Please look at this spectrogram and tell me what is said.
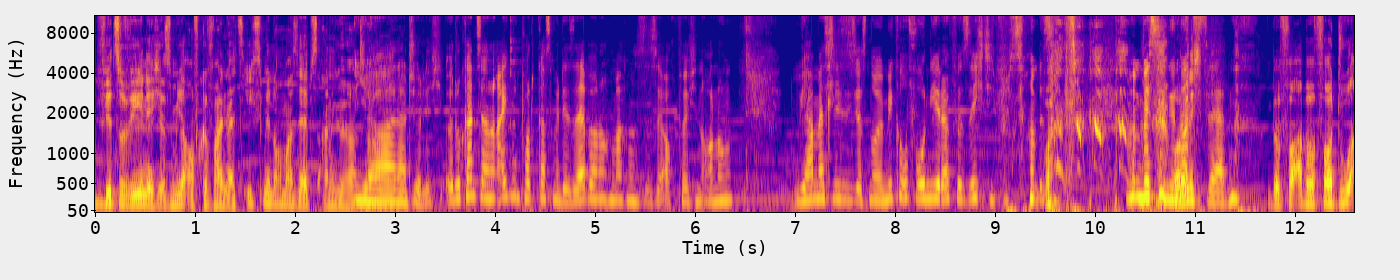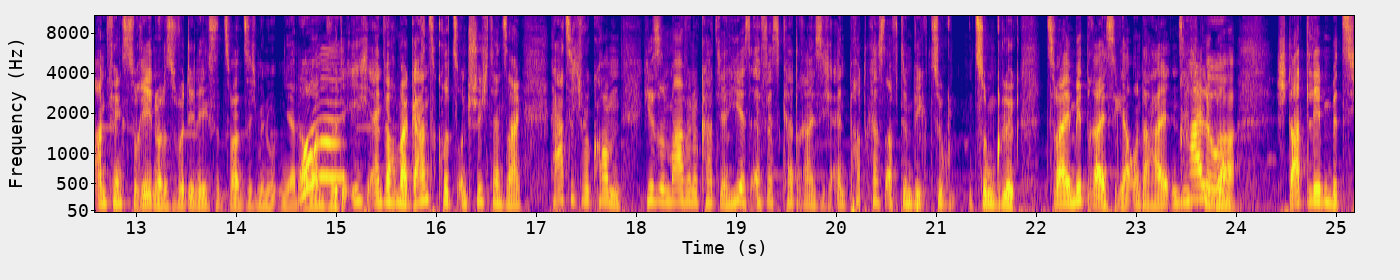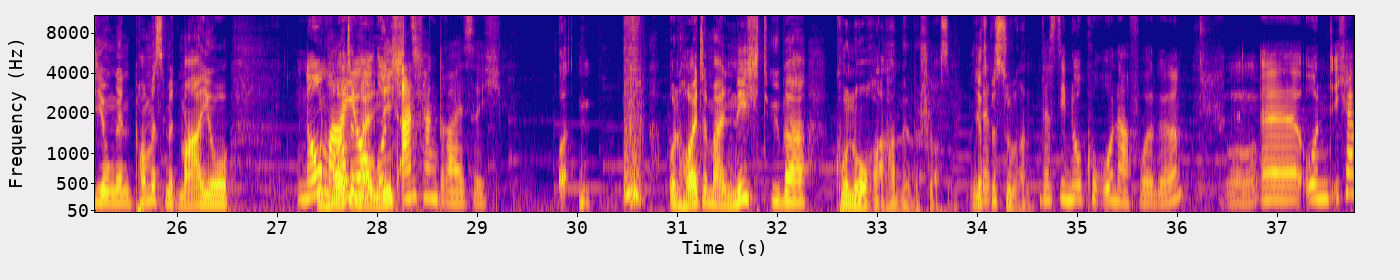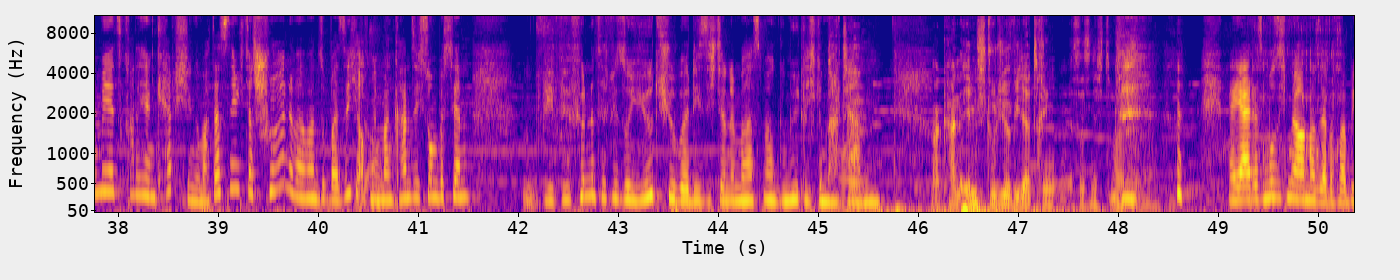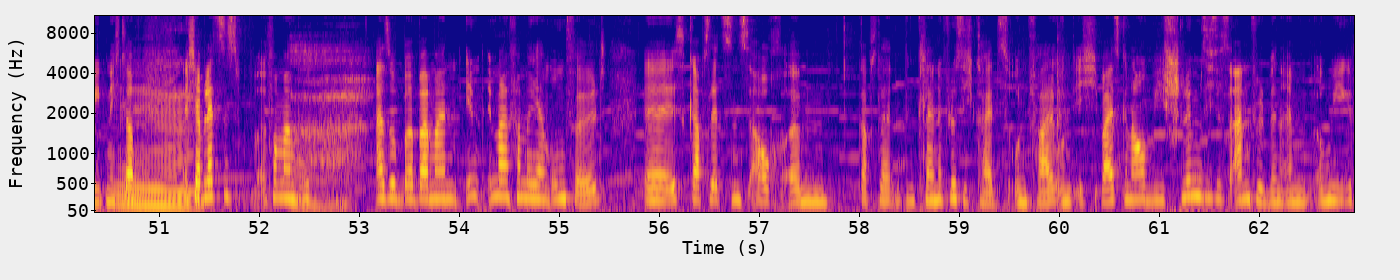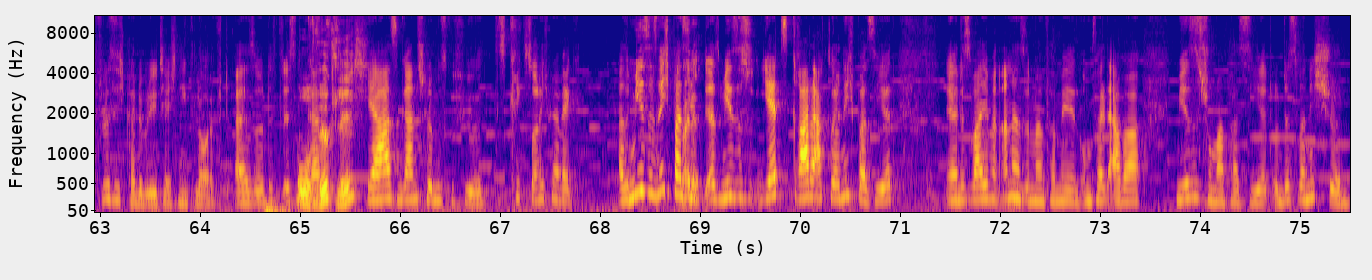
Viel zu wenig, ist mir aufgefallen, als ich es mir nochmal selbst angehört Ja, habe. natürlich. Du kannst ja einen eigenen Podcast mit dir selber noch machen, das ist ja auch völlig in Ordnung. Wir haben ja schließlich das neue Mikrofon, jeder für sich, die müssen ein bisschen, ein bisschen genutzt nicht- werden. Bevor, aber bevor du anfängst zu reden, und das wird die nächsten 20 Minuten ja dauern, würde ich einfach mal ganz kurz und schüchtern sagen, herzlich willkommen, hier sind Marvin und Katja, hier ist FSK 30, ein Podcast auf dem Weg zu, zum Glück. Zwei Mit-30er unterhalten sich Hallo. über Stadtleben, Beziehungen, Pommes mit Mayo No Und heute Mayo und nicht. Anfang 30. und heute mal nicht über Conora, haben wir beschlossen. Jetzt Das- bist du dran. Das ist die No-Corona-Folge. Mhm. Äh, und ich habe mir jetzt gerade hier ein Käppchen gemacht. Das ist nämlich das Schöne, wenn man so bei sich aufnimmt. Man kann sich so ein bisschen. Wir, wir fühlen uns jetzt wie so YouTuber, die sich dann immer erstmal gemütlich gemacht haben. Man kann im Studio wieder trinken, ist das nicht toll? Naja, das muss ich mir auch noch selber verbieten. Ich glaube, ich habe letztens von meinem Bruder. Also bei, bei meinen, in, in meinem familiären Umfeld äh, es gab es letztens auch ähm, gab's le- einen kleinen Flüssigkeitsunfall und ich weiß genau, wie schlimm sich das anfühlt, wenn einem irgendwie Flüssigkeit über die Technik läuft. Also das ist ein Oh, ganz, wirklich? Ja, ist ein ganz schlimmes Gefühl. Das kriegst du auch nicht mehr weg. Also mir ist es nicht passiert, Meine- also mir ist es jetzt gerade aktuell nicht passiert. Ja, das war jemand anderes in meinem Familienumfeld, aber mir ist es schon mal passiert und das war nicht schön.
